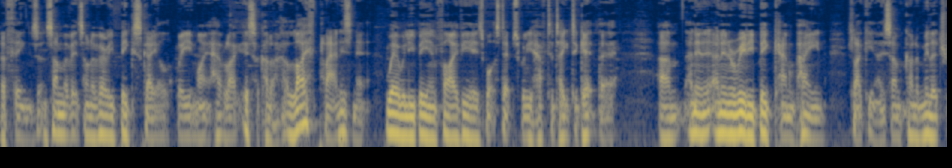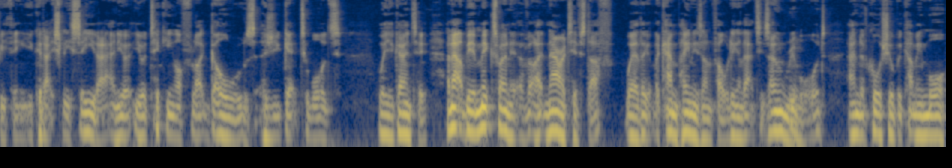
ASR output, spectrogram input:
of things, and some of it's on a very big scale where you might have like it's a kind of a life plan, isn't it? Where will you be in five years? What steps will you have to take to get there? Um, and in and in a really big campaign, it's like you know some kind of military thing. You could actually see that, and you're you're ticking off like goals as you get towards where you're going to, and that'll be a mix, won't it, of like narrative stuff where the, the campaign is unfolding, and that's its own hmm. reward, mm. and of course you're becoming more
